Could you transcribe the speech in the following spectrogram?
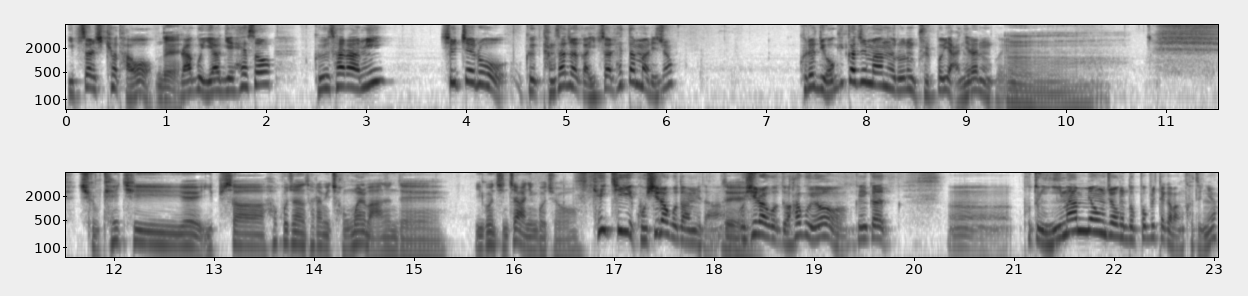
입사를 시켜 다오라고 네. 이야기해서 그 사람이 실제로 그 당사자가 입사를 했단 말이죠. 그래도 여기까지만으로는 불법이 아니라는 거예요. 음, 지금 KT에 입사하고자 하는 사람이 정말 많은데 이건 진짜 아닌 거죠. KT 고시라고도 합니다. 네. 고시라고도 하고요. 그러니까 어, 보통 2만 명 정도 뽑을 때가 많거든요.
